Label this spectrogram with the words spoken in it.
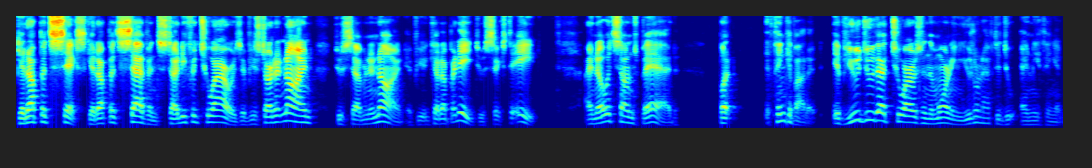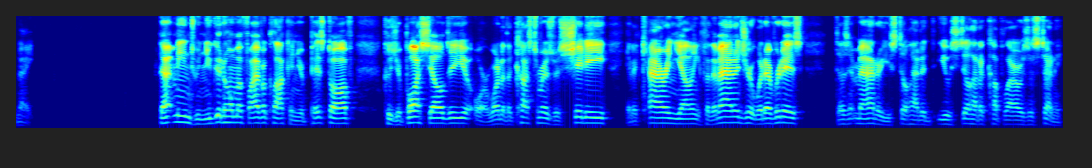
Get up at six, get up at seven, study for two hours. If you start at nine, do seven to nine. If you get up at eight, do six to eight. I know it sounds bad, but think about it. If you do that two hours in the morning, you don't have to do anything at night. That means when you get home at five o'clock and you're pissed off because your boss yelled at you or one of the customers was shitty, you had a Karen yelling for the manager, whatever it is, doesn't matter. You still had a you still had a couple hours of study.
